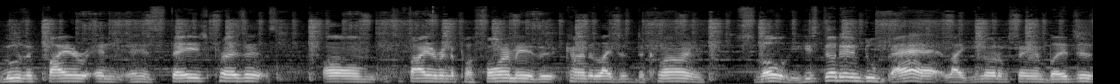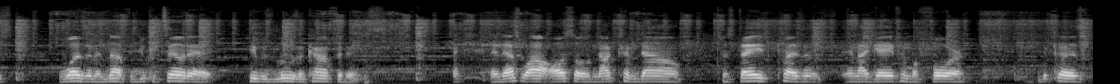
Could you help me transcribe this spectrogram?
losing fire in, in his stage presence um fire in the performance it kind of like just declined slowly. He still didn't do bad like you know what i'm saying? But it just wasn't enough and you could tell that he was losing confidence. And that's why i also knocked him down for stage presence and i gave him a four because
